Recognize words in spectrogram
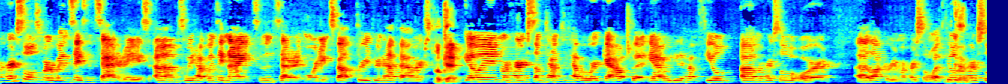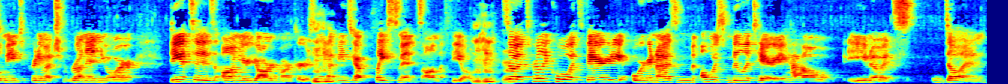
rehearsals were Wednesdays and Saturdays. Um, so we'd have Wednesday nights and then Saturday mornings, about three three and a half hours. Okay. Go in, rehearse. Sometimes we'd have a workout, but yeah, we'd either have a field um, rehearsal or a locker room rehearsal. What field Okay. rehearsal means you pretty much run in your dances on your yard markers. And Mhm. what that means you have placements on the field. Mm-hmm. So it's really cool. It's very organized, almost military how you know it's done,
